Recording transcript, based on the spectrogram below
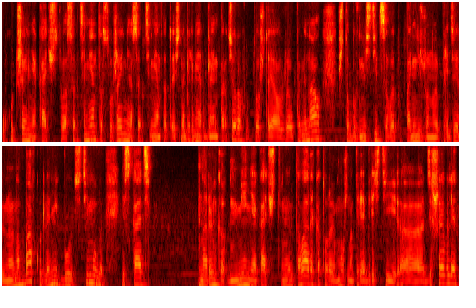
ухудшение качества ассортимента, сужение ассортимента. То есть, например, для импортеров, то, что я уже упоминал, чтобы вместиться в эту пониженную предельную надбавку, для них будут стимулы искать на рынках менее качественные товары, которые можно приобрести э, дешевле,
